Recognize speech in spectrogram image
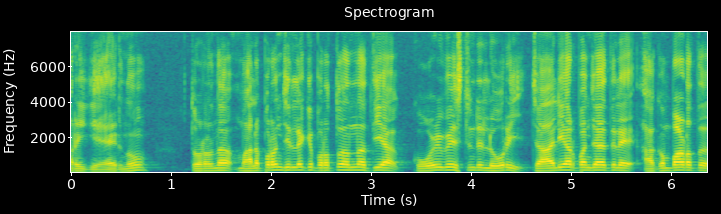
അറിയിക്കുകയായിരുന്നു. തുടർന്ന് മലപ്പുറം ജില്ലയ്ക്ക് പുറത്തു നിന്നെത്തിയ കോഴി വേസ്റ്റിന്റെ ലോറി ചാലിയാർ പഞ്ചായത്തിലെ അകമ്പാടത്ത്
